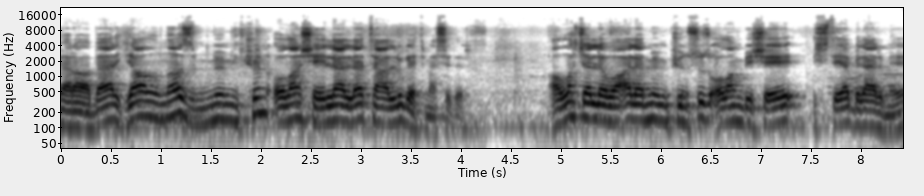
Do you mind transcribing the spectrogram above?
bərabər yalnız mümkün olan şeylərlə təalluq etməsidir. Allah Cəllə və Alə mümkünsüz olan bir şeyi istəyə bilərmi?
